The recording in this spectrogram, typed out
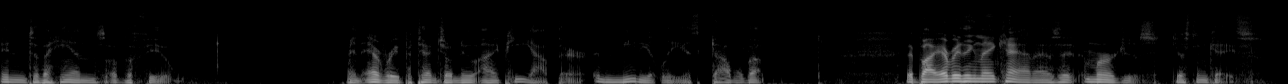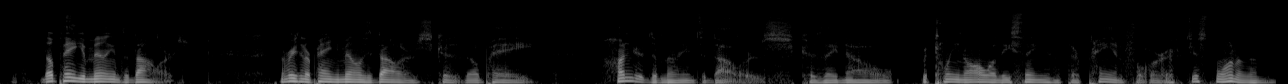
into the hands of the few. And every potential new IP out there immediately is gobbled up. They buy everything they can as it emerges, just in case. They'll pay you millions of dollars. The reason they're paying you millions of dollars is because they'll pay hundreds of millions of dollars because they know between all of these things that they're paying for, if just one of them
